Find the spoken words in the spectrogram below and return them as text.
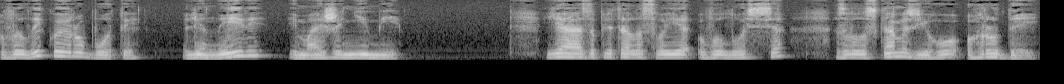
великої роботи, ліниві і майже німі. Я заплітала своє волосся з волосками з його грудей.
